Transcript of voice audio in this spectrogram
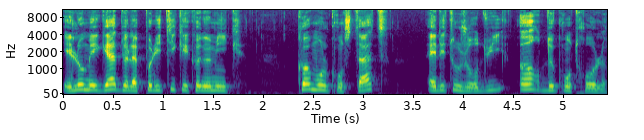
et l'oméga de la politique économique. Comme on le constate, elle est aujourd'hui hors de contrôle.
